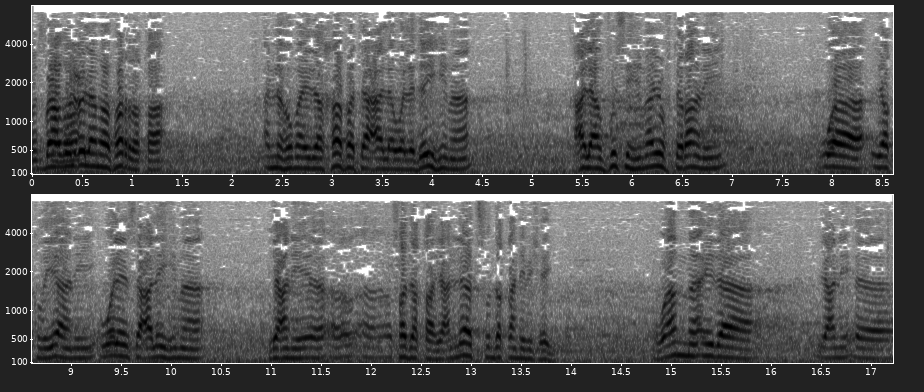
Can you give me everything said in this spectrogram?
بس بعض. العلماء فرق أنهما إذا خافتا على ولديهما على أنفسهما يفطران ويقضيان وليس عليهما يعني آه، آه، صدقة يعني لا يتصدقان بشيء. وأما إذا يعني آه،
